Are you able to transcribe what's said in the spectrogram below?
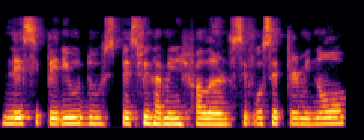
nesse período, especificamente falando, se você terminou,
